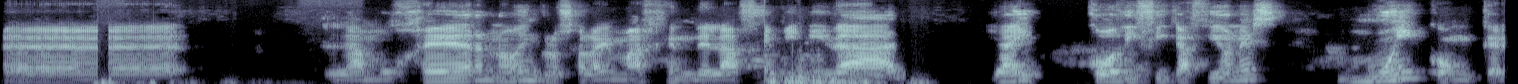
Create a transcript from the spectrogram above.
eh, la mujer, ¿no? Incluso la imagen de la feminidad. Y hay codificaciones muy concretas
